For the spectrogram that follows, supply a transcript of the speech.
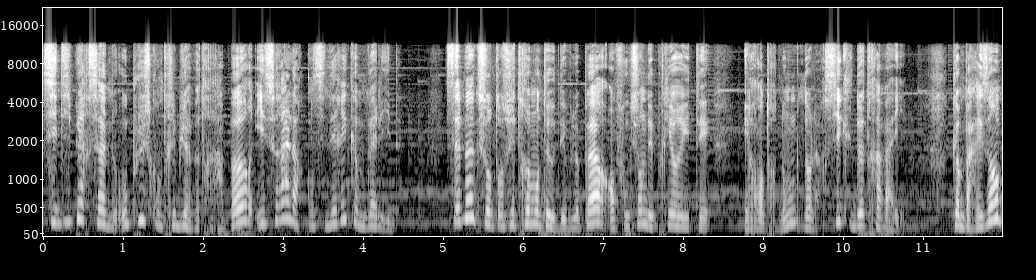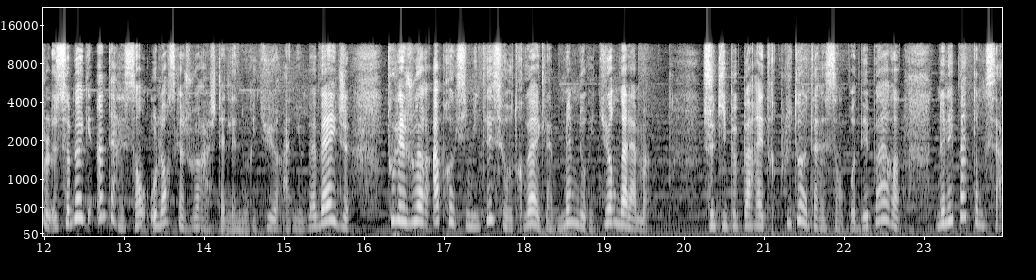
Si 10 personnes ou plus contribuent à votre rapport, il sera alors considéré comme valide. Ces bugs sont ensuite remontés aux développeurs en fonction des priorités, et rentrent donc dans leur cycle de travail. Comme par exemple ce bug intéressant où lorsqu'un joueur achetait de la nourriture à New Babbage, tous les joueurs à proximité se retrouvaient avec la même nourriture dans la main. Ce qui peut paraître plutôt intéressant au départ, ne l'est pas tant que ça,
